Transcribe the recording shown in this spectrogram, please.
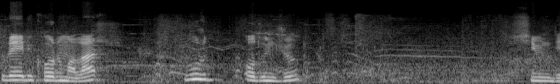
Şuraya bir korumalar. Vur oduncu. Şimdi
